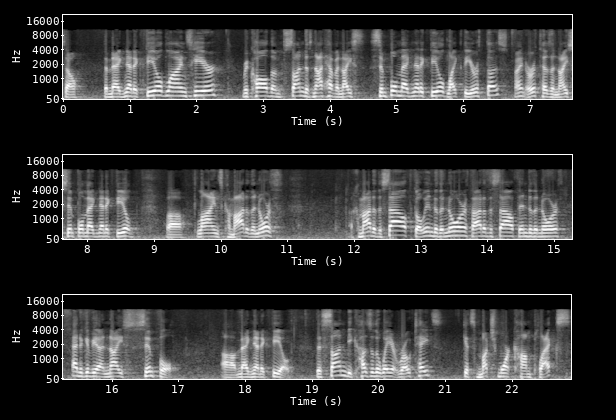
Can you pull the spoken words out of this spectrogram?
So the magnetic field lines here, recall the sun does not have a nice simple magnetic field like the earth does. Right? Earth has a nice simple magnetic field. Uh, lines come out of the north come out of the south, go into the north, out of the south, into the north, and to give you a nice, simple uh, magnetic field. The sun, because of the way it rotates, gets much more complex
